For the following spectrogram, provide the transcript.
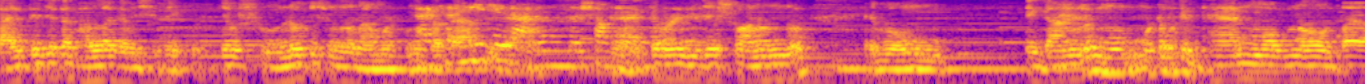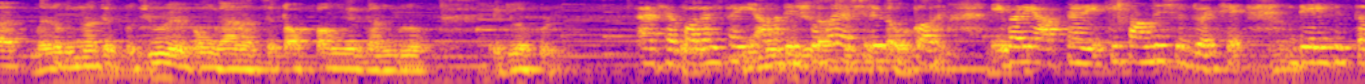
গাইতে যেটা ভালো লাগে আমি সেটাই করি। কেউ শুনলো কি শুনলো না আমার কোনো আচ্ছা আসে হ্যাঁ, একেবারে নিজস্ব আনন্দ এবং এই গানগুলো মোটামুটি ধ্যান মগ্ন বা রবীন্দ্রনাথের প্রচুর এরকম গান আছে টপ পঙ্গের গানগুলো এগুলো করি। আচ্ছা পলাশ ভাই আমাদের সময় আসলে খুব কম। এবারে আপনার একটি ফাউন্ডেশন রয়েছে ডেল ভিস্তা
